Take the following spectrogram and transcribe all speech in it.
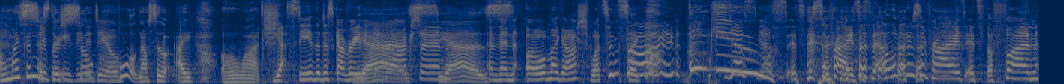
Oh my goodness, Super they're easy so to do. cool. Now, so I, oh, watch. Yes, see the discovery, Yes, the interaction. yes. And then, oh my gosh, what's inside? like, thank you. Yes, yes, it's the surprise. it's the element of surprise. It's the fun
